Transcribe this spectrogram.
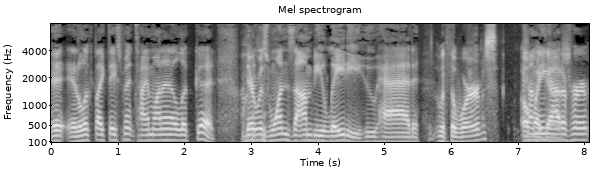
It, it looked like they spent time on it. It looked good. There was one zombie lady who had with the worms oh coming out of her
